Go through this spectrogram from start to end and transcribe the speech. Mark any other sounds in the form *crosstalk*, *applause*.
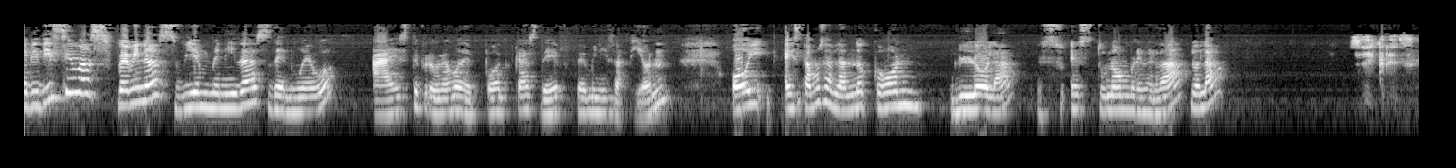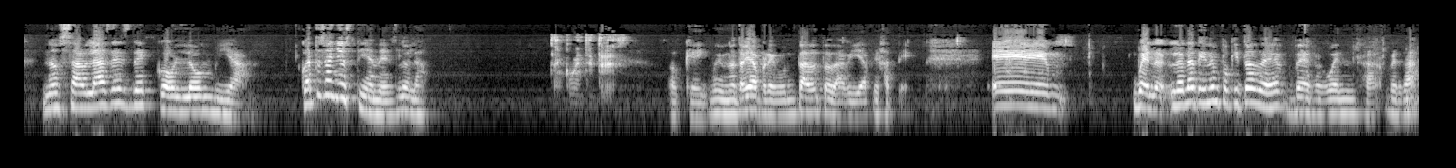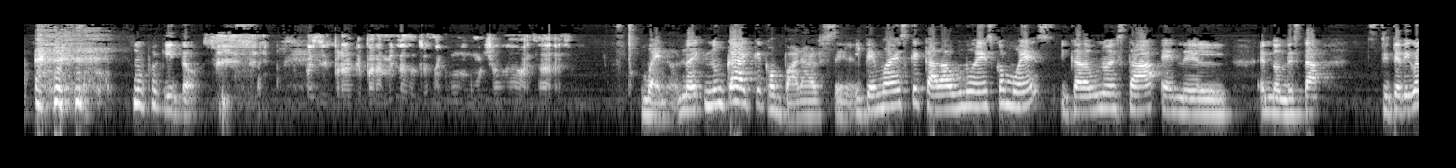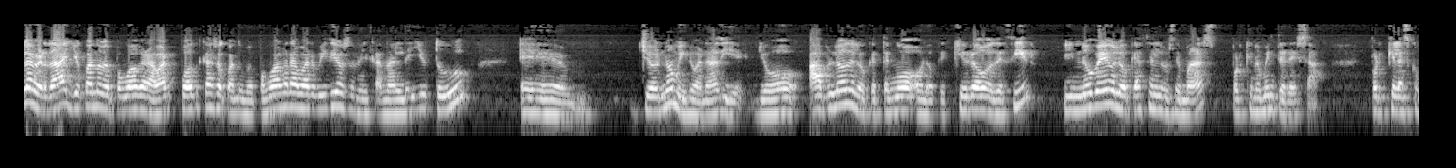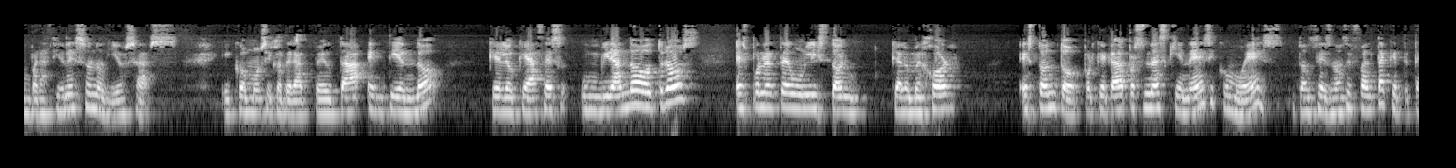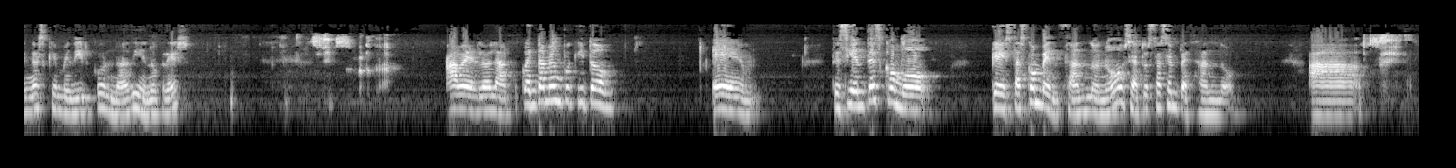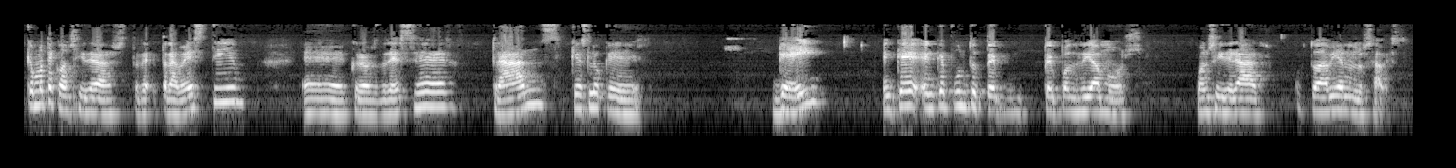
Queridísimas féminas, bienvenidas de nuevo a este programa de podcast de feminización. Hoy estamos hablando con Lola, es, es tu nombre, ¿verdad, Lola? Sí, Cris. Nos hablas desde Colombia. ¿Cuántos años tienes, Lola? Tengo 23. Ok, bueno, no te había preguntado todavía, fíjate. Eh, bueno, Lola tiene un poquito de vergüenza, ¿verdad? *laughs* *laughs* un poquito. Pues sí, pero que para mí las otras están como mucho más avanzadas. Bueno, no hay- nunca hay que compararse. El tema es que cada uno es como es y cada uno está en el en donde está. Si te digo la verdad, yo cuando me pongo a grabar podcast o cuando me pongo a grabar vídeos en el canal de YouTube, eh, yo no miro a nadie. Yo hablo de lo que tengo o lo que quiero decir y no veo lo que hacen los demás porque no me interesa. Porque las comparaciones son odiosas. Y como psicoterapeuta entiendo que lo que haces mirando a otros es ponerte un listón que a lo mejor es tonto, porque cada persona es quien es y cómo es. Entonces no hace falta que te tengas que medir con nadie, ¿no crees? Sí, es verdad. A ver, Lola, cuéntame un poquito. eh, ¿Te sientes como que estás comenzando, no? O sea, tú estás empezando. A. ¿Cómo te consideras? Tra- ¿Travesti? Eh, ¿Crossdresser? ¿Trans? ¿Qué es lo que... ¿Gay? ¿En qué, en qué punto te, te podríamos considerar? ¿O Todavía no lo sabes.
